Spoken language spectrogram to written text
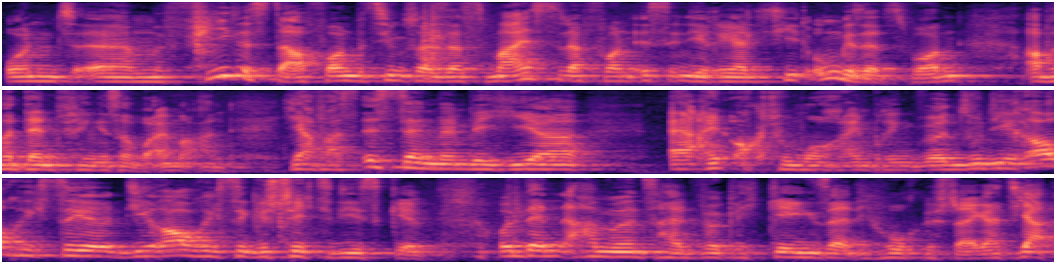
Und ähm, vieles davon, beziehungsweise das meiste davon, ist in die Realität umgesetzt worden. Aber dann fing es auf einmal an. Ja, was ist denn, wenn wir hier ein Oktomor reinbringen würden. So die rauchigste, die rauchigste Geschichte, die es gibt. Und dann haben wir uns halt wirklich gegenseitig hochgesteigert. Ja,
